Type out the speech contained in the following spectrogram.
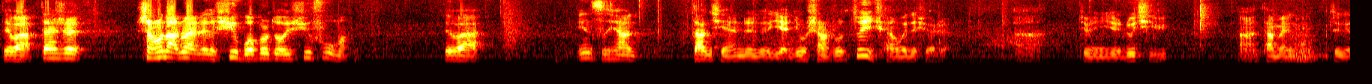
对吧？但是尚书大传这个虚薄不是作为虚赋吗？对吧？因此，像当前这个研究尚书最权威的学者，啊，就是你刘启玉，啊，他们这个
